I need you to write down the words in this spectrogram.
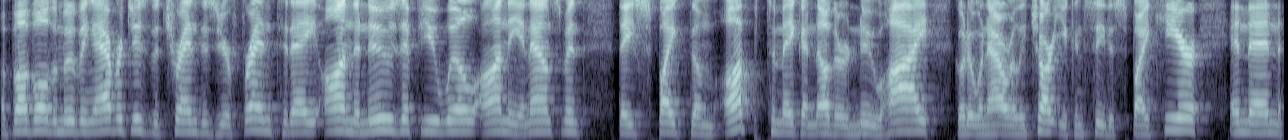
Above all the moving averages, the trend is your friend. Today on the news, if you will, on the announcement, they spiked them up to make another new high. Go to an hourly chart, you can see the spike here. And then,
